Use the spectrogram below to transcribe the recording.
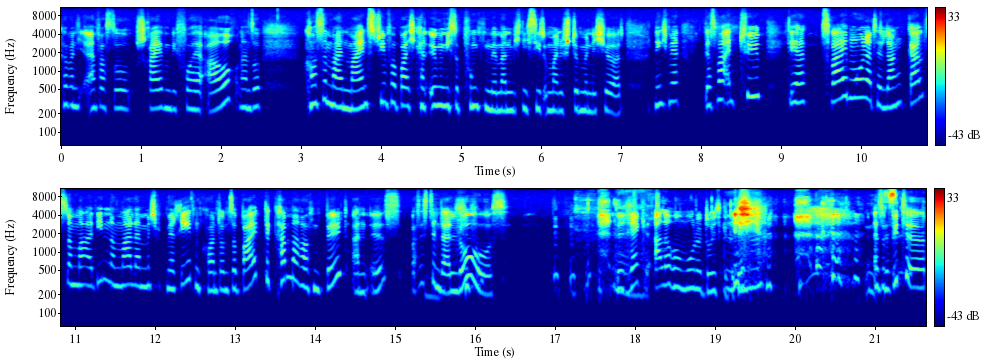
Können wir nicht einfach so schreiben wie vorher auch? Und dann so, kommst du mal in meinen Stream vorbei? Ich kann irgendwie nicht so punkten, wenn man mich nicht sieht und meine Stimme nicht hört. Denke ich mir, das war ein Typ, der zwei Monate lang ganz normal, wie ein normaler Mensch mit mir reden konnte. Und sobald die Kamera und ein Bild an ist, was ist denn da los? direkt alle Hormone durchgedreht. Also Das- bitte.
